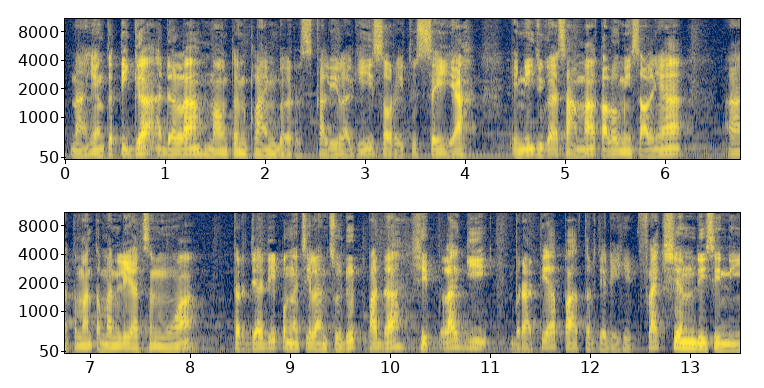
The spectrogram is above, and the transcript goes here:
Nah, yang ketiga adalah mountain climber. Sekali lagi, sorry to say ya, ini juga sama kalau misalnya uh, teman-teman uh, lihat semua terjadi pengecilan sudut pada hip lagi. Berarti apa? Terjadi hip flexion di sini.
